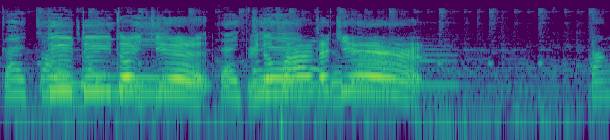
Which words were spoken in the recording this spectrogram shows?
再见，丁丁再见，再见，彼得潘再见。当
